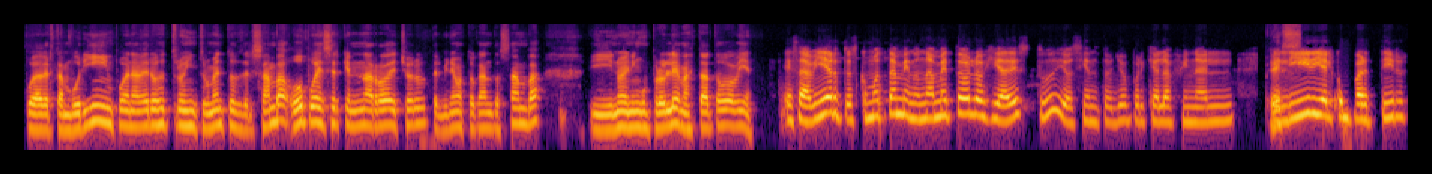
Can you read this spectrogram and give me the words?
puede haber tamborín, pueden haber otros instrumentos del samba, o puede ser que en una rueda de choro terminemos tocando samba y no hay ningún problema, está todo bien. Es abierto, es como también una metodología de estudio, siento yo, porque a la final el Es, ir y el compartir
